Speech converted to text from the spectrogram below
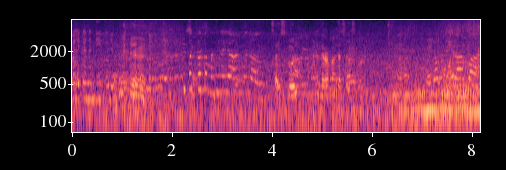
Balik ka nandito. Yun. Ipag ka naman, hinayaan mo lang. Sa school? Naniraman ka sa school? Hindi ako nahirapan.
